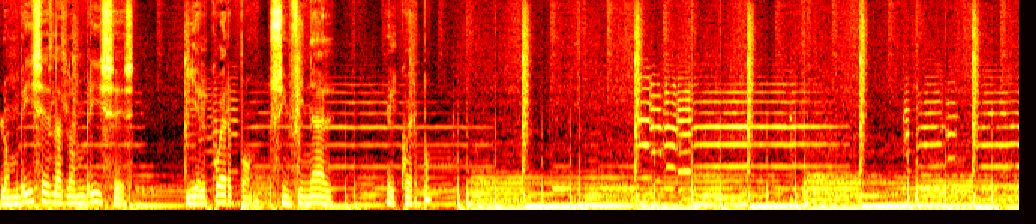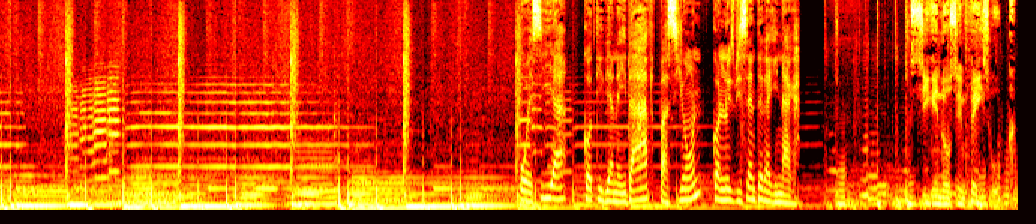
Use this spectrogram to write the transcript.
lombrices las lombrices y el cuerpo sin final, el cuerpo? Poesía, cotidianeidad, pasión con Luis Vicente de Aguinaga. Síguenos en Facebook.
